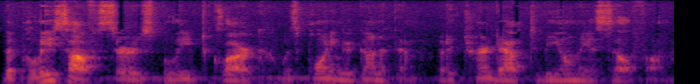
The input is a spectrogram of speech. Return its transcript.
The police officers believed Clark was pointing a gun at them, but it turned out to be only a cell phone.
